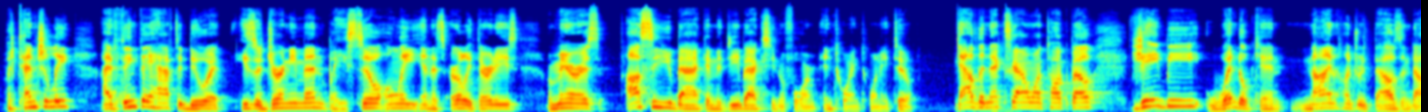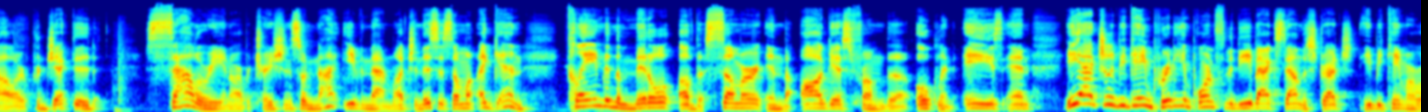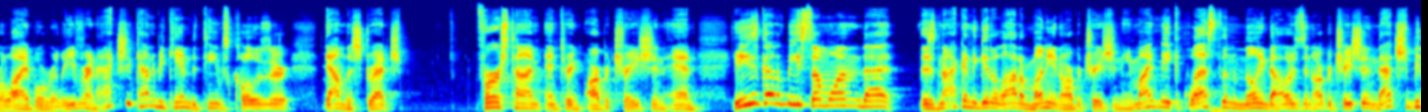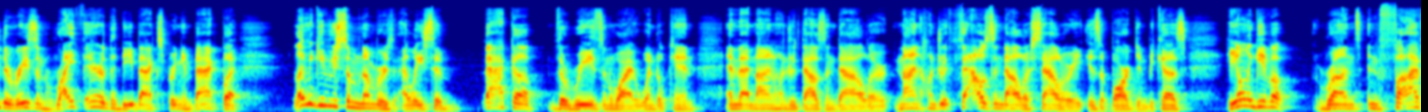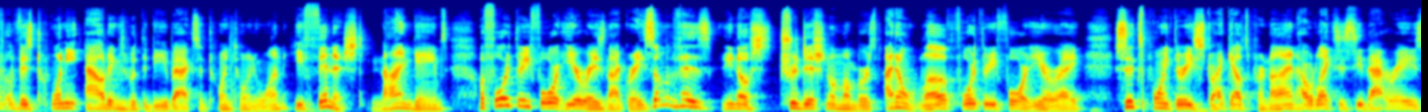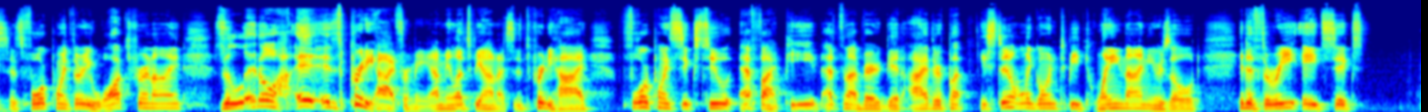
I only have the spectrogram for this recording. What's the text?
potentially, I think they have to do it. He's a journeyman, but he's still only in his early 30s. Ramirez, I'll see you back in the D backs uniform in 2022. Now, the next guy I want to talk about, JB Wendelken, $900,000 projected salary in arbitration. So, not even that much. And this is someone, again, claimed in the middle of the summer in the August from the Oakland A's. And he actually became pretty important for the D backs down the stretch. He became a reliable reliever and actually kind of became the team's closer down the stretch. First time entering arbitration. And he's going to be someone that is not going to get a lot of money in arbitration. He might make less than a million dollars in arbitration. That should be the reason right there the D backs bring him back. But let me give you some numbers at least to back up the reason why Wendelken and that $900,000 $900,000 salary is a bargain because he only gave up runs in five of his 20 outings with the D backs in 2021. He finished nine games. A 4.34 ERA is not great. Some of his, you know, traditional numbers I don't love. 4.34 ERA, 6.3 strikeouts per nine. I would like to see that raised. It's 4.3 walks per nine. It's a little, it's pretty high for me. I mean, let's be honest, it's pretty high. 4.62 FIP. That's not very good either, but he's still only going to be 29 years old. Hit a 386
